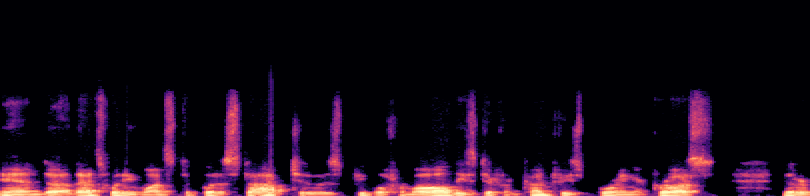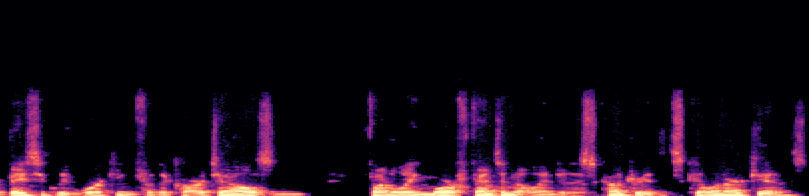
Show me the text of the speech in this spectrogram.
And uh, that's what he wants to put a stop to is people from all these different countries pouring across that are basically working for the cartels and funneling more fentanyl into this country that's killing our kids.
